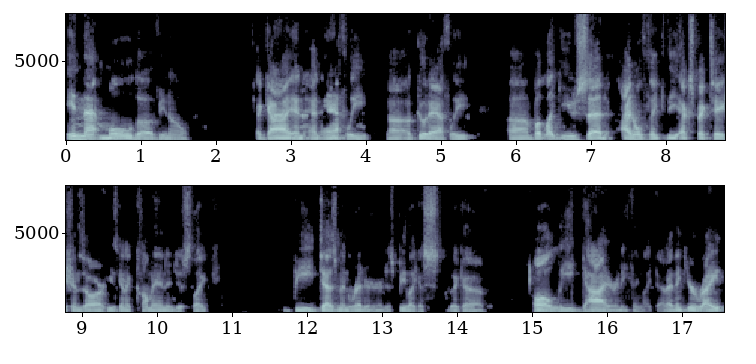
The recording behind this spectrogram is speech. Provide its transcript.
in that mold of you know a guy and an athlete, uh, a good athlete. Um, but like you said, I don't think the expectations are he's going to come in and just like be Desmond Ridder, just be like a like a all league guy or anything like that. I think you're right.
